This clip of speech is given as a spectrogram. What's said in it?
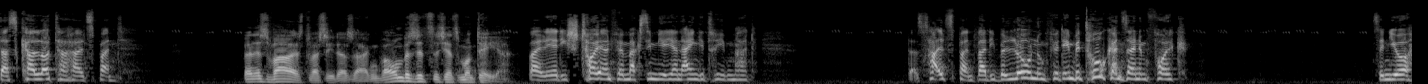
das Carlotta-Halsband. Wenn es wahr ist, was Sie da sagen, warum besitzt es jetzt Monteja? Weil er die Steuern für Maximilian eingetrieben hat. Das Halsband war die Belohnung für den Betrug an seinem Volk. Senor,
